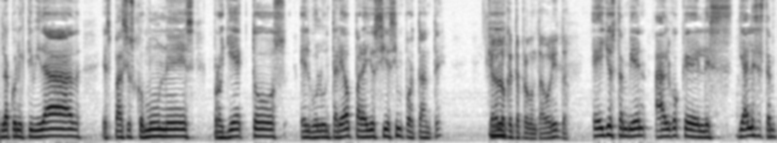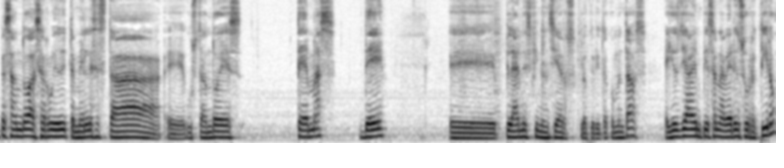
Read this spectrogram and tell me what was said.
la conectividad, espacios comunes, proyectos, el voluntariado para ellos sí es importante. ¿Qué era lo que te preguntaba ahorita? Ellos también algo que les ya les está empezando a hacer ruido y también les está eh, gustando es temas de eh, planes financieros, lo que ahorita comentabas. Ellos ya empiezan a ver en su retiro,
